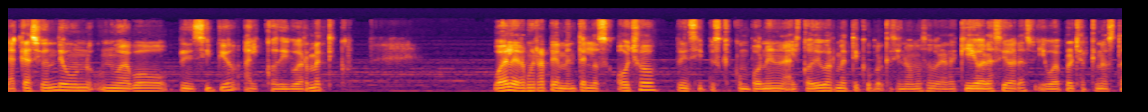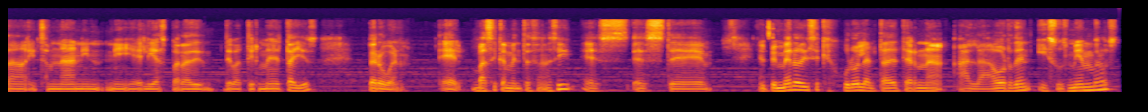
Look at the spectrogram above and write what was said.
la creación de un nuevo principio al código hermético. Voy a leer muy rápidamente los ocho principios que componen al código hermético, porque si no vamos a durar aquí horas y horas. Y voy a aprovechar que no está Itzamna ni, ni Elías para de- debatirme detalles. Pero bueno, eh, básicamente son así. Es este. El primero dice que juro lealtad eterna a la orden y sus miembros.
